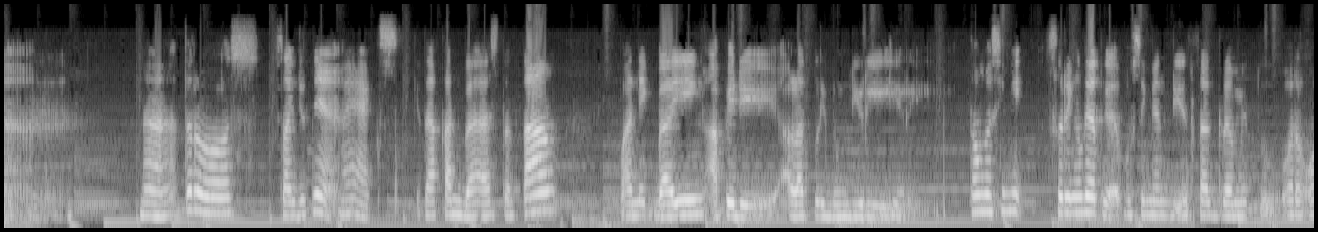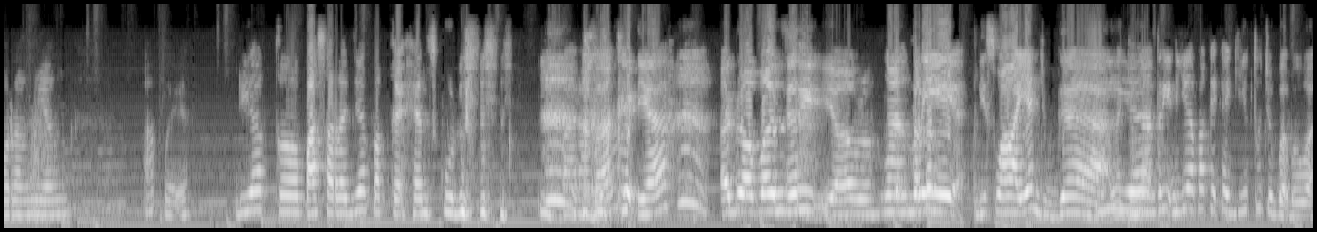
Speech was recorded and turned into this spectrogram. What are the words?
Nah terus selanjutnya Next. kita akan bahas tentang panic buying APD alat pelindung diri. Tahu nggak sih Mi? Sering lihat gak postingan di Instagram itu orang-orang yang apa ya? Dia ke pasar aja pakai handscoon. Parah banget ya. Aduh apaan sih? ya Allah. Ngantri di swalayan juga. Lagi Iya. ngantri dia pakai kayak gitu coba bawa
